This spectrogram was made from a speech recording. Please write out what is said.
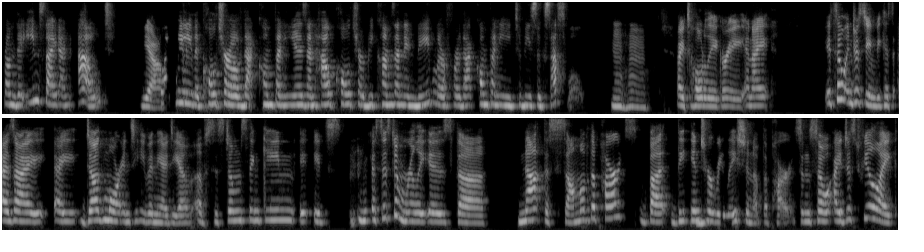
from the inside and out yeah what really the culture of that company is and how culture becomes an enabler for that company to be successful Mm-hmm. I totally agree. And I, it's so interesting because as I I dug more into even the idea of, of systems thinking, it, it's a system really is the not the sum of the parts, but the mm-hmm. interrelation of the parts. And so I just feel like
